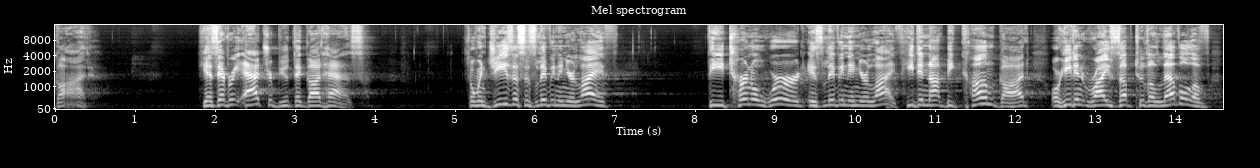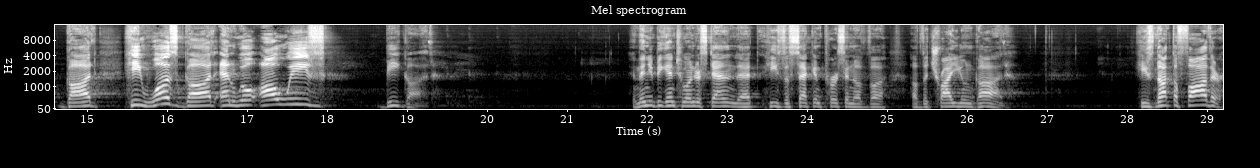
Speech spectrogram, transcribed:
God. He has every attribute that God has. So when Jesus is living in your life, the eternal word is living in your life. He did not become God or he didn't rise up to the level of God. He was God and will always be God. And then you begin to understand that he's the second person of, uh, of the triune God. He's not the Father.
